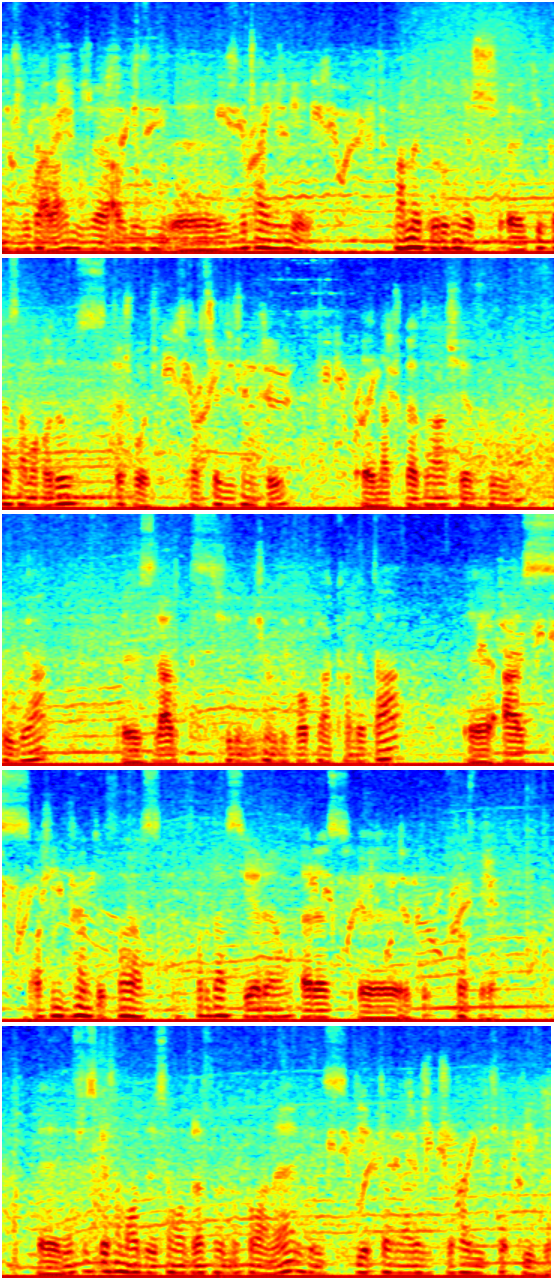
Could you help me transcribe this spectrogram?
więc wydawać, że aut jest y, zwyczajnie mniej. Mamy tu również y, kilka samochodów z przeszłości, z lat 60., y, na Ful- Fulvia, z lat 70. Opla Kadeta, a z 80. Forda, Sierra RS y, Crossover. Nie wszystkie samochody są od razu odblokowane, więc Dirtowi należy przechodzić cierpliwie.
